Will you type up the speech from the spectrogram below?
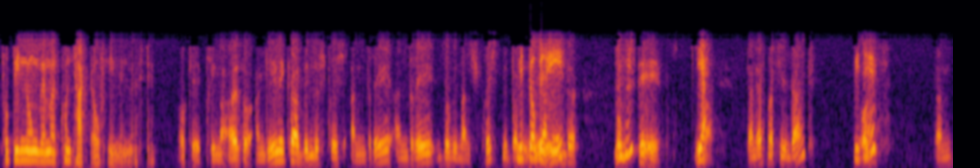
Verbindung, wenn man Kontakt aufnehmen möchte. Okay, prima. Also Angelika-André, André, so wie man spricht, mit Doppel-E. Mit Doppel-E. -E. Mhm. .de. Ja. Dann erstmal vielen Dank. Bitte. Und dann,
